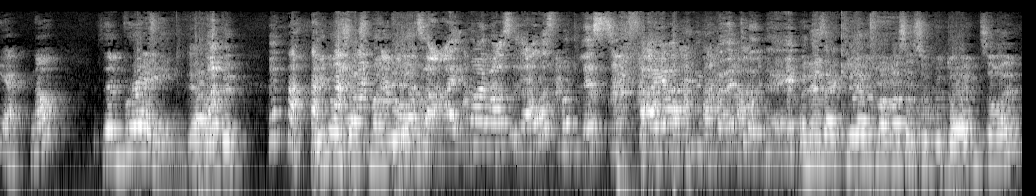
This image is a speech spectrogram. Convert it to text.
Ja, no? The Brain. Ja, und den, bring uns das mal näher. Also einmal was raus und lässt sich feiern wie eine Göttin, ey. Und jetzt erklär uns mal, was das so bedeuten soll.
